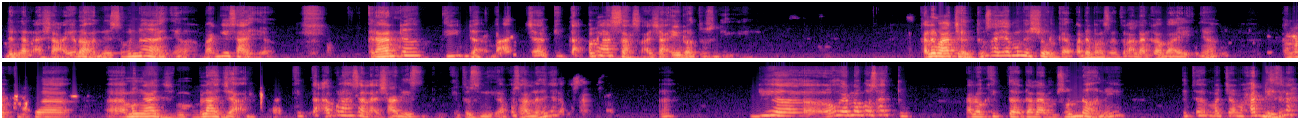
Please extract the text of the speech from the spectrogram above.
dengan asyairah ni sebenarnya bagi saya kerana tidak baca kitab pengasas Asy'ariyah itu sendiri. Kalau baca tu saya mengesyorkan pada masa itu alangkah baiknya kalau kita uh, mengaji belajar kitab Abu Hasan Asy'ari itu sendiri apa salahnya? Apa salah? Ha? Dia orang nombor satu. Kalau kita dalam sunnah ni kita macam hadis lah.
